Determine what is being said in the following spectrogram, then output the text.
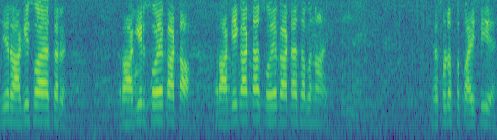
ये रागी सोया सर रागीर सोए का आटा रागी का आटा सोए का आटा सा बना है। यह थोड़ा स्पाइसी है।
